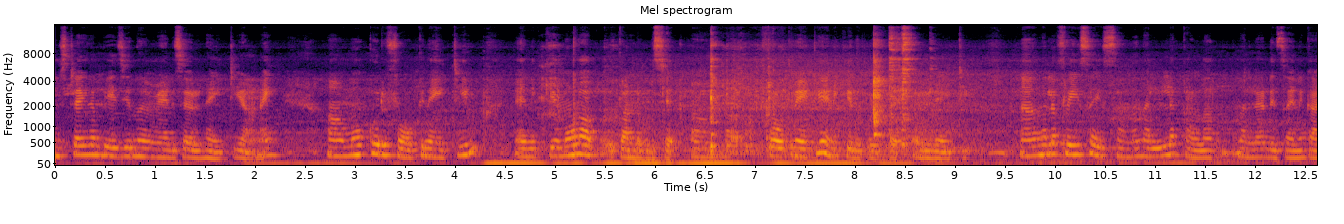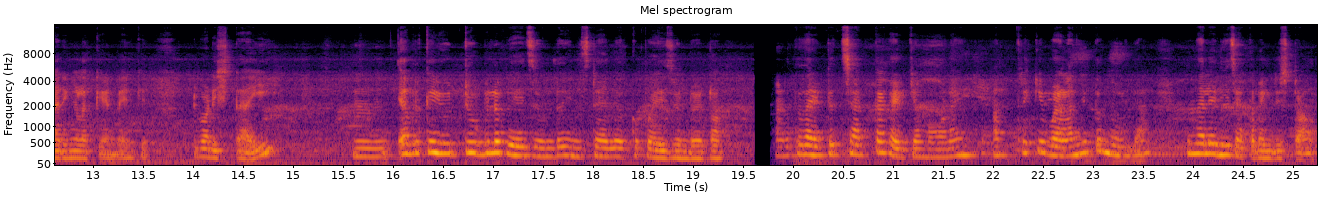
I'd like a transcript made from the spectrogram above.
ഇൻസ്റ്റാഗ്രാം പേജിൽ നിന്ന് മേടിച്ച ഒരു നൈറ്റിയാണേ മോക്കൊരു ഫ്രോക്ക് നൈറ്റിയും എനിക്ക് മോള കണ്ടുപിടിച്ച്. ഫ്രോക്ക് നൈറ്റി എനിക്കിത് കൊടുത്ത ഒരു നൈറ്റി നല്ല ഫ്രീ സൈസാണ് നല്ല കളർ നല്ല ഡിസൈനും കാര്യങ്ങളൊക്കെ ഉണ്ട്. എനിക്ക് ഒരുപാട് ഇഷ്ടമായി അവർക്ക് യൂട്യൂബിൽ പേജുണ്ട് ഇൻസ്റ്റയിലൊക്കെ പേജുണ്ട് കേട്ടോ. അടുത്തതായിട്ട് ചക്ക കഴിക്കാൻ പോകണേ അത്രയ്ക്ക് വിളഞ്ഞിട്ടൊന്നുമില്ല. എന്നാലും എനിക്ക് ചക്ക ഭയങ്കര ഇഷ്ടമാണ്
